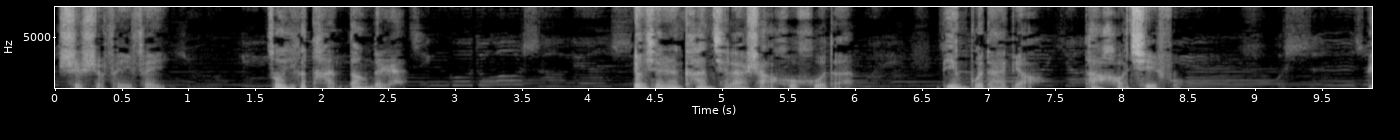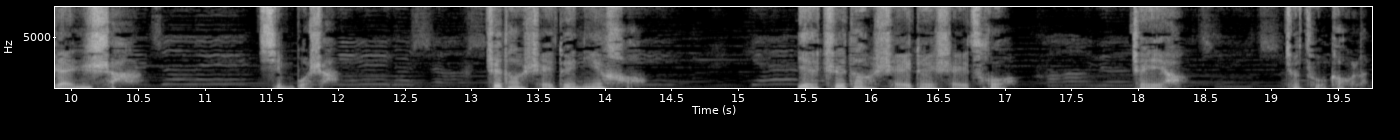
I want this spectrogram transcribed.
是是非非，做一个坦荡的人。有些人看起来傻乎乎的，并不代表他好欺负。人傻。心不傻，知道谁对你好，也知道谁对谁错，这样就足够了。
